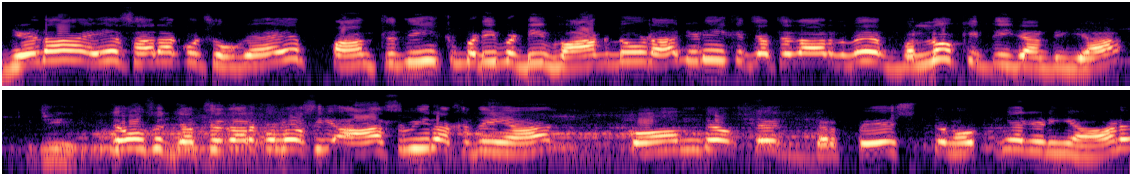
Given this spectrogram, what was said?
ਜਿਹੜਾ ਇਹ ਸਾਰਾ ਕੁਝ ਹੋ ਗਿਆ ਇਹ ਪੰਥ ਦੀ ਇੱਕ ਬੜੀ ਵੱਡੀ ਵਾਗਡੋੜ ਆ ਜਿਹੜੀ ਇੱਕ ਜਥੇਦਾਰ ਦੇ ਵੱਲੋਂ ਕੀਤੀ ਜਾਂਦੀ ਆ। ਜੀ। ਤੇ ਉਸ ਜਥੇਦਾਰ ਕੋਲੋਂ ਅਸੀਂ ਆਸ ਵੀ ਰੱਖਦੇ ਆ ਕੌਮ ਦੇ ਉੱਤੇ ਦਰਪੇਸ਼ ਚੁਣੌਤੀਆਂ ਜਿਹੜੀਆਂ ਆਣ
